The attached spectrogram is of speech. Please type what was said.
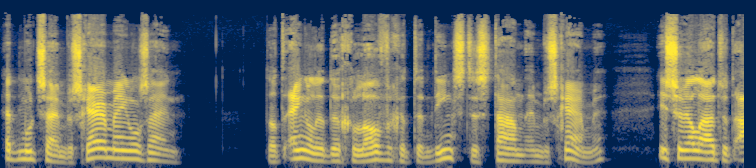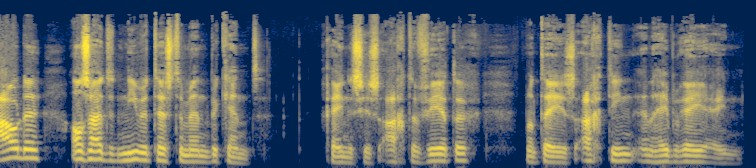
Het moet zijn beschermengel zijn. Dat engelen de gelovigen ten dienste staan en beschermen, is zowel uit het Oude als uit het Nieuwe Testament bekend. Genesis 48, Matthäus 18 en Hebreeën 1.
